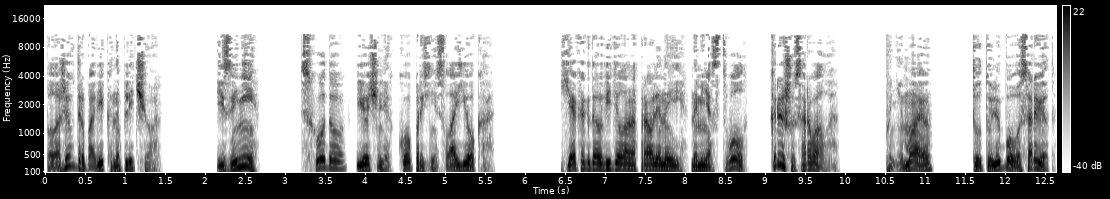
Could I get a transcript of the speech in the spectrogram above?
положив дробовик на плечо. «Извини», — сходу и очень легко произнесла Йока. Я, когда увидела направленный на меня ствол, крышу сорвала. «Понимаю, тут у любого сорвет»,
